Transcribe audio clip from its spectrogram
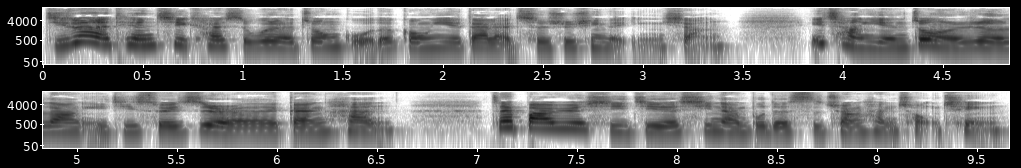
极端的天气开始为了中国的工业带来持续性的影响。一场严重的热浪以及随之而来的干旱，在八月袭击了西南部的四川和重庆。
